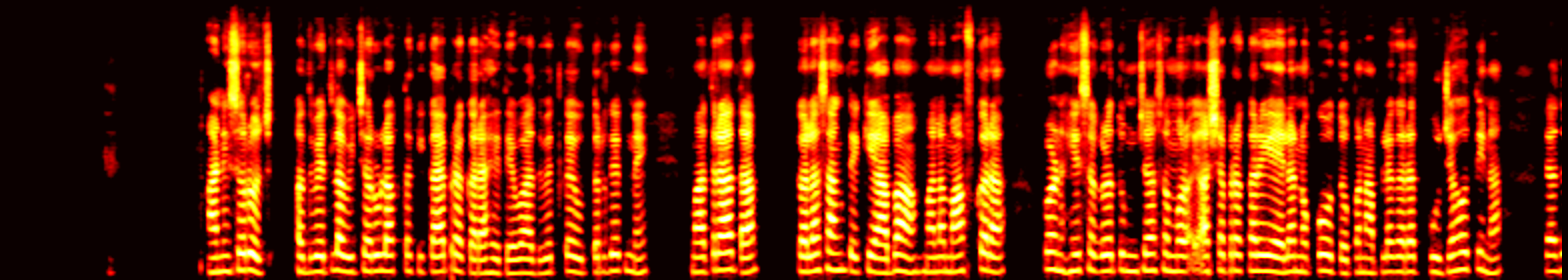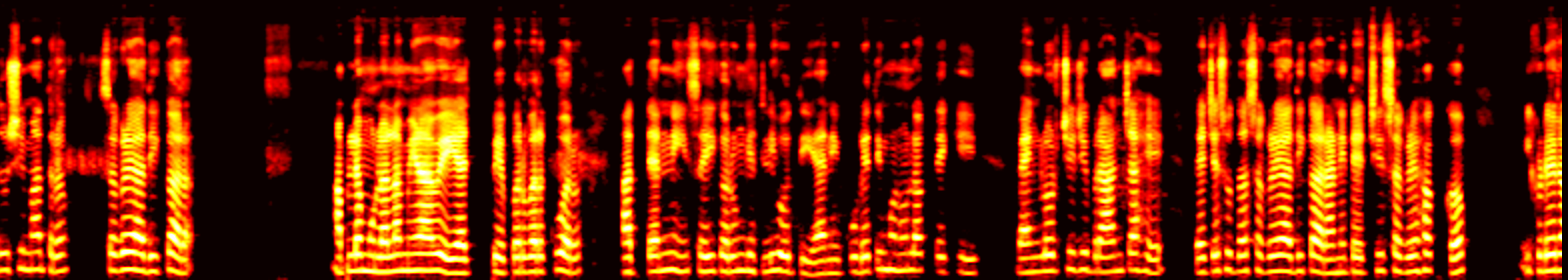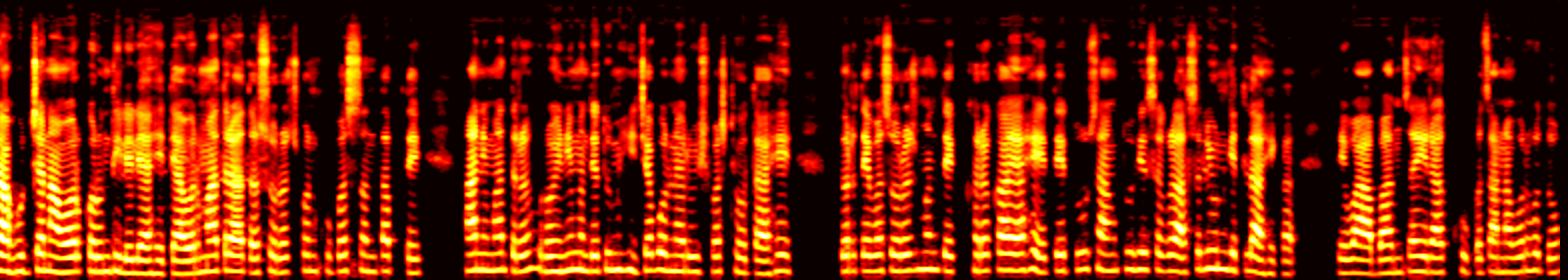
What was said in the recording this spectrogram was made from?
आणि सरोज अद्वैतला विचारू लागतं की काय प्रकार आहे. तेव्हा अद्वैत काही उत्तर देत नाही. मात्र आता कला सांगते की आबा मला माफ करा. पण हे सगळं तुमच्यासमोर अशा प्रकारे यायला नको होतं. पण आपल्या घरात पूजा होती ना त्या दिवशी मात्र सगळे अधिकार आपल्या मुलाला मिळावे या पेपरवर्कवर आत्यांनी सही करून घेतली होती. आणि पुढे ती म्हणू लागते की बँगलोरची जी ब्रांच आहे त्याचे सुद्धा सगळे अधिकार आणि त्याचे सगळे हक्क इकडे राहुलच्या नावावर करून दिलेले आहे. त्यावर मात्र आता सरोज पण खूपच संतापते. आणि मात्र रोहिणी म्हणते तुम्ही हिच्या बोलण्यावर विश्वास ठेवता आहे? तर तेव्हा सरोज म्हणते खरं काय आहे ते तू सांग तू हे सगळं असं लिहून घेतलं आहे का? तेव्हा आबांचाही राग खूपच अनावर होतो.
